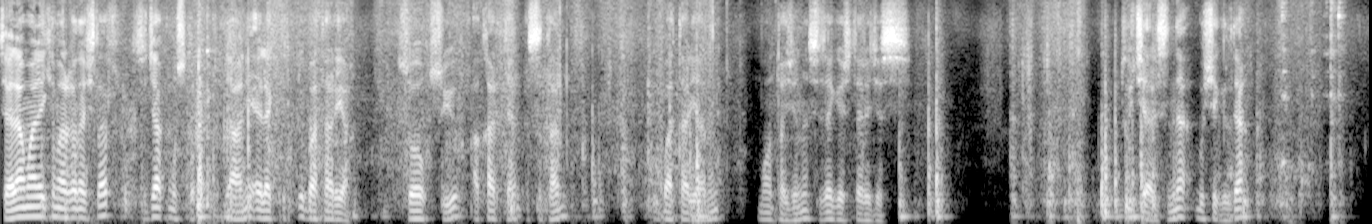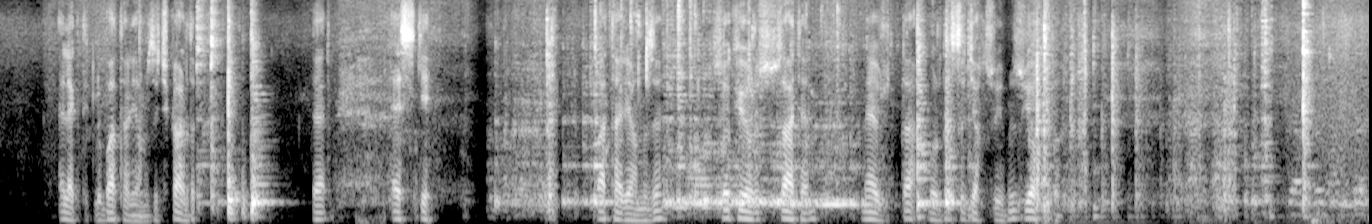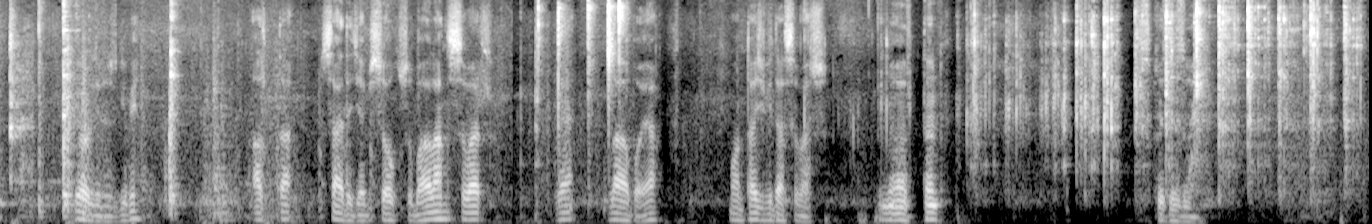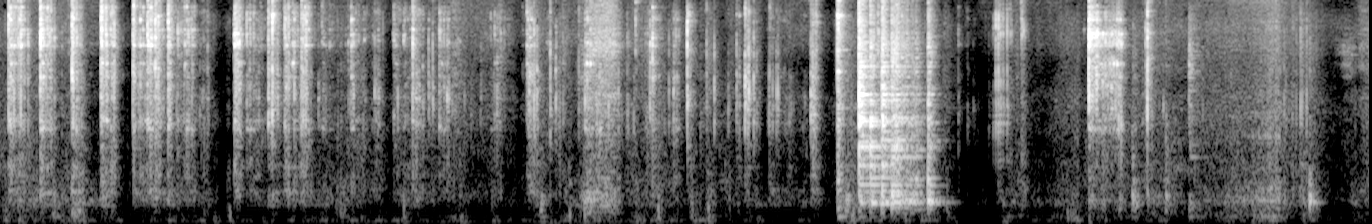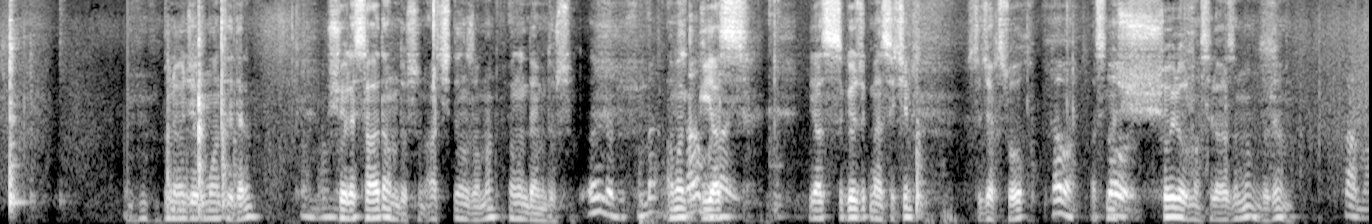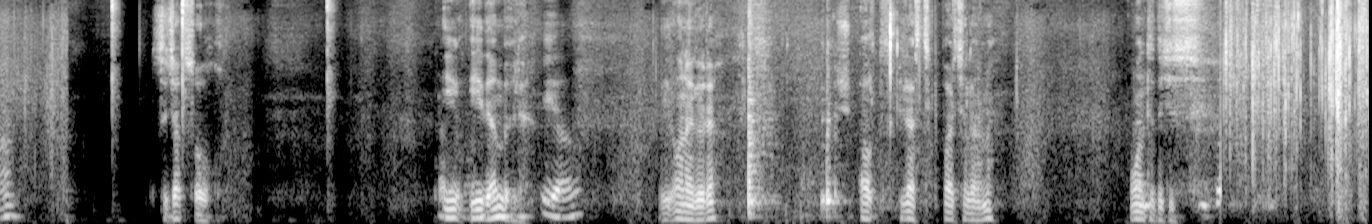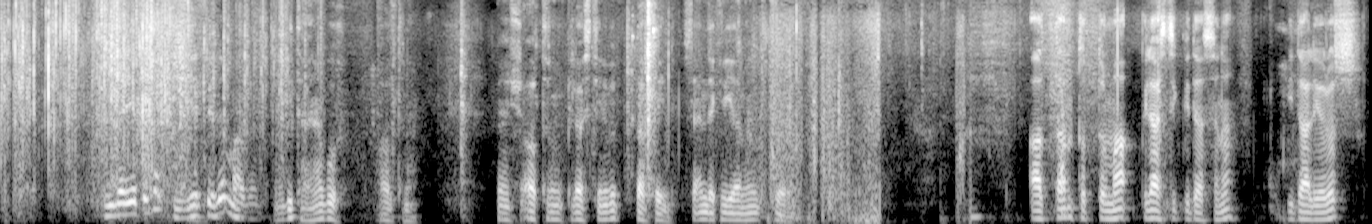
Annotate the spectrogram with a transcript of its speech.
Selamünaleyküm arkadaşlar. Sıcak musluk yani elektrikli batarya. Soğuk suyu akarken ısıtan bu bataryanın montajını size göstereceğiz. Kutu içerisinde bu şekilde elektrikli bataryamızı çıkardık. Ve eski bataryamızı söküyoruz. Zaten mevcutta burada sıcak suyumuz yoktu. Gördüğünüz gibi altta sadece bir soğuk su bağlantısı var ve lavaboya montaj vidası var. Bunu alttan sıkacağız var. Bunu önce monte edelim. Tamam. Şöyle sağdan dursun. Açtığın zaman önünde mi dursun? Önde dursun ben. Ama Sağ mı yaz yazısı gözükmesi için sıcak soğuk. Tamam. Aslında Doğru. şöyle olması lazım mı? Değil mi? Tamam. Sıcak soğuk. İyi, iyi değil mi böyle? İyi abi. İyi, ona göre şu alt plastik parçalarını monte edeceğiz. Şimdi yetecek mi? Yetiyor değil mi abi? Bir tane bu altına. Ben şu altının plastiğini bir takayım. Sendeki yanını tutuyorum. Alttan tutturma plastik vidasını vidalıyoruz.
